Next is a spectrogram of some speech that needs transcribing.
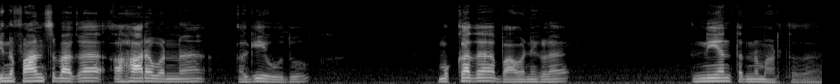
ಇನ್ನು ಫಾನ್ಸ್ ಭಾಗ ಆಹಾರವನ್ನು ಅಗಿಯುವುದು ಮುಖದ ಭಾವನೆಗಳ ನಿಯಂತ್ರಣ ಮಾಡ್ತದೆ.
